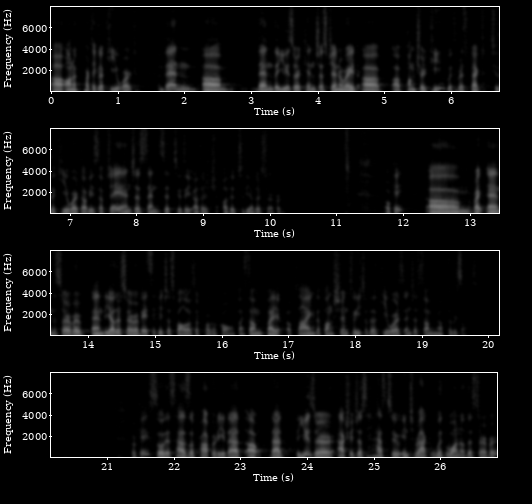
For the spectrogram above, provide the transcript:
uh, on a particular keyword, then, um, then the user can just generate a, a, punctured key with respect to the keyword w sub j and just sends it to the other, other to the other server. Okay, um, right, and the server and the other server basically just follows the protocol by some by applying the function to each of the keywords and just summing up the result. Okay, so this has a property that, uh, that the user actually just has to interact with one of the server,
